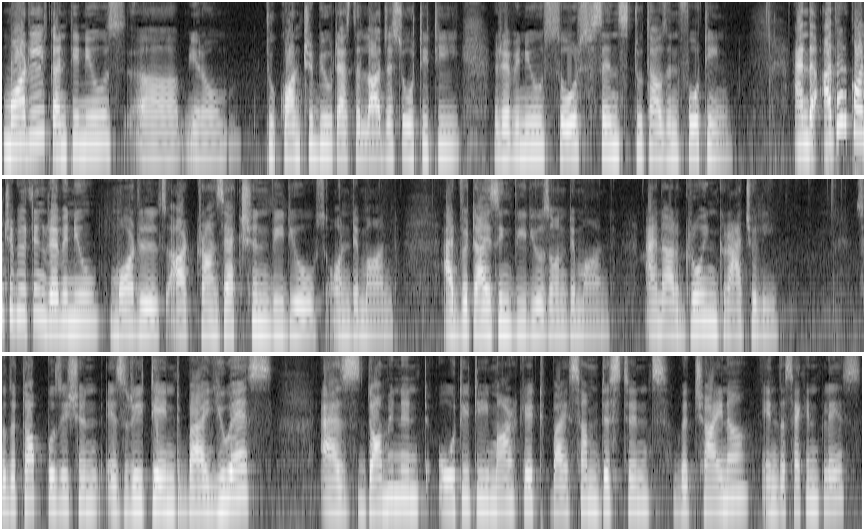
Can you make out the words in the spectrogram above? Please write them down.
model continues, uh, you know, to contribute as the largest OTT revenue source since 2014. And the other contributing revenue models are transaction videos on demand advertising videos on demand and are growing gradually. So, the top position is retained by US as dominant OTT market by some distance with China in the second place.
